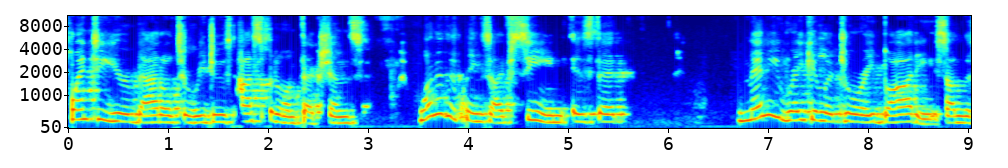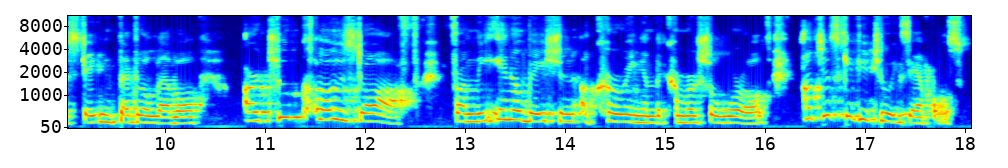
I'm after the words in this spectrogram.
20 year battle to reduce hospital infections, one of the things I've seen is that many regulatory bodies on the state and federal level are too closed off from the innovation occurring in the commercial world. I'll just give you two examples.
